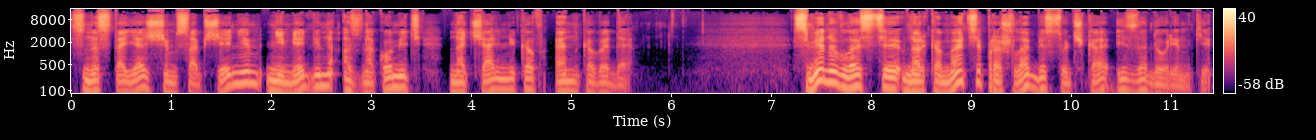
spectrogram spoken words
С настоящим сообщением немедленно ознакомить начальников НКВД. Смена власти в наркомате прошла без сучка и задоринки.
